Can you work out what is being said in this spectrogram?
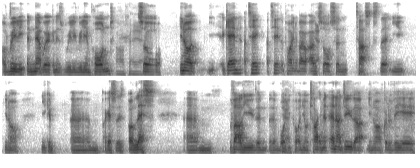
are really and networking is really really important. Okay. Yeah. So you know, again, I take I take the point about outsourcing yeah. tasks that you you know you can um, I guess are less um, value than than what yeah. you put on your time, and, and I do that. You know, I've got a VA,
